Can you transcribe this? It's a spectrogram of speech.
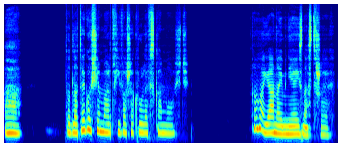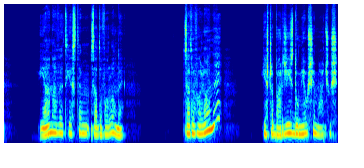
A, to dlatego się martwi wasza królewska mość. O, ja najmniej z nas trzech. Ja nawet jestem zadowolony. Zadowolony? Jeszcze bardziej zdumiał się Maciuś.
